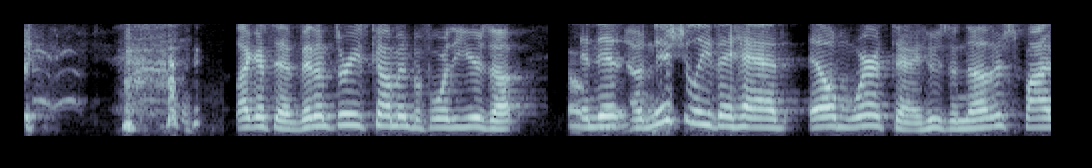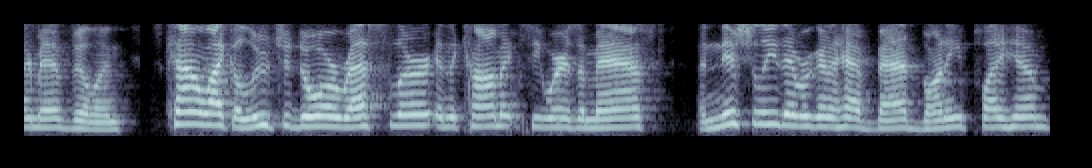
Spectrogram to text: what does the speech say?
Like I said, Venom 3 is coming before the year's up. And then initially they had El Muerte, who's another Spider-Man villain. It's kind of like a luchador wrestler in the comics. He wears a mask. Initially, they were going to have Bad Bunny play him.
